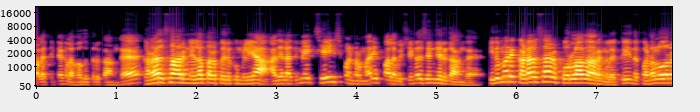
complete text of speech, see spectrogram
பல திட்டங்களை வகுத்திருக்காங்க. கடல்சார் நிலப்பரப்பு இருக்கும் இல்லையா? அது எல்லாத்தையுமே சேஞ்ச் பண்ற மாதிரி பல விஷயங்கள் செஞ்சிருக்காங்க. இது மாதிரி கடல்சார் பொருளாதாரங்களுக்கு இந்த கடலோர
